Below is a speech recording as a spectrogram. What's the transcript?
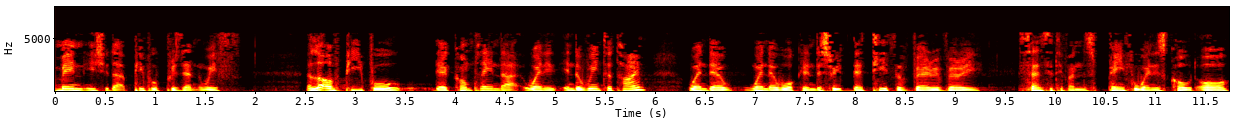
main issue that people present with. A lot of people they complain that when in the winter time, when they when they're walking in the street, their teeth are very very sensitive and it's painful when it's cold, or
